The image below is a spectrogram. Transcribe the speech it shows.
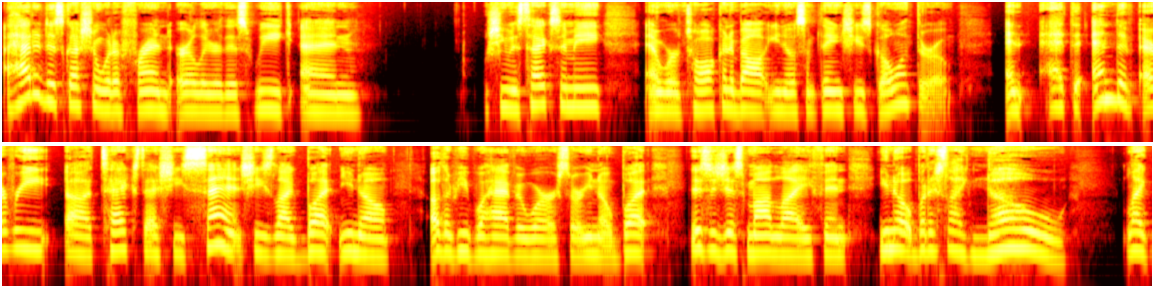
I had a discussion with a friend earlier this week and she was texting me and we're talking about, you know, some things she's going through. And at the end of every uh, text that she sent, she's like, but, you know, other people have it worse, or, you know, but this is just my life. And, you know, but it's like, no, like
